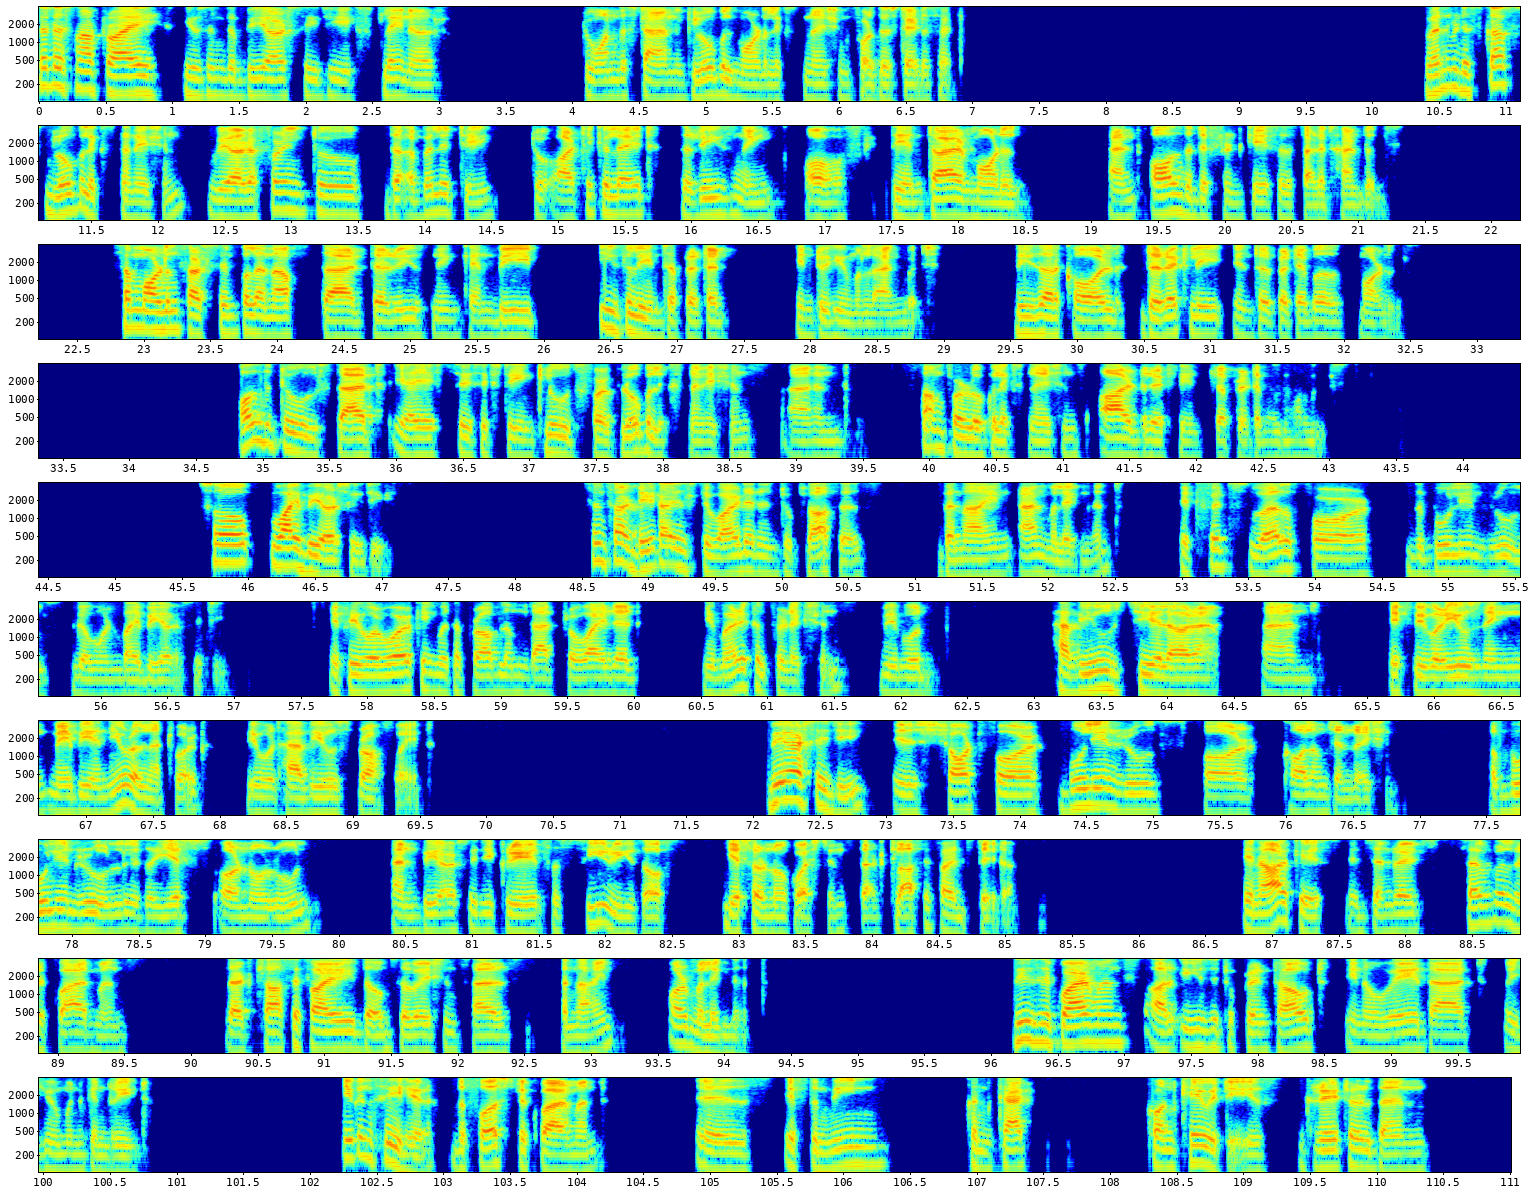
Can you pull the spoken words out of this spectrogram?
Let us now try using the BRCG explainer to understand global model explanation for this dataset. When we discuss global explanation, we are referring to the ability to articulate the reasoning of the entire model and all the different cases that it handles. Some models are simple enough that their reasoning can be easily interpreted into human language. These are called directly interpretable models. All the tools that AIX360 includes for global explanations and some for local explanations are directly interpretable models. So why BRCG? Since our data is divided into classes, benign and malignant, it fits well for the Boolean rules governed by BRCG. If we were working with a problem that provided numerical predictions, we would have used GLRM. And if we were using maybe a neural network, we would have used ProfWeight. BRCG is short for Boolean rules for column generation. A Boolean rule is a yes or no rule, and BRCG creates a series of yes or no questions that classify the data. In our case, it generates several requirements that classify the observations as benign or malignant. These requirements are easy to print out in a way that a human can read. You can see here, the first requirement is if the mean concavity is greater than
